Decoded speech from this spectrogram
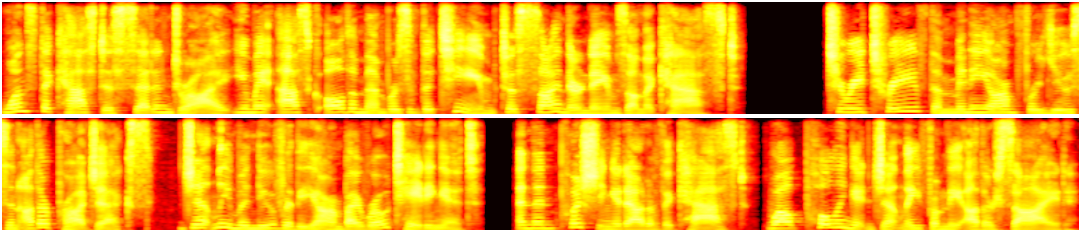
Once the cast is set and dry, you may ask all the members of the team to sign their names on the cast. To retrieve the mini arm for use in other projects, gently maneuver the arm by rotating it and then pushing it out of the cast while pulling it gently from the other side.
